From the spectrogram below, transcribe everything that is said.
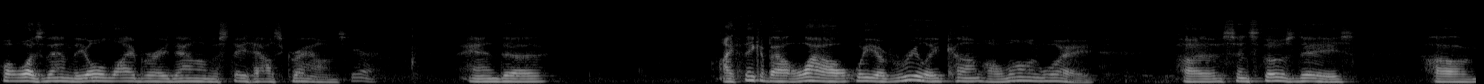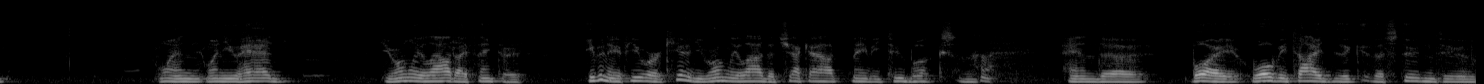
what was then the old library down on the State House grounds. Yeah. And uh, I think about, wow, we have really come a long way uh, since those days um, when, when you had, you were only allowed, I think, to, even if you were a kid, you were only allowed to check out maybe two books. And. And uh, boy, woe betide the, the student who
